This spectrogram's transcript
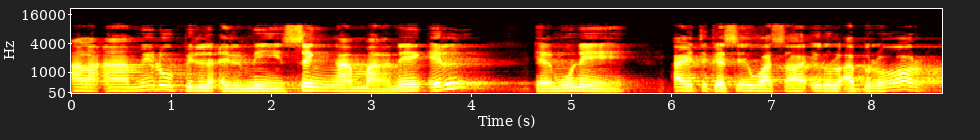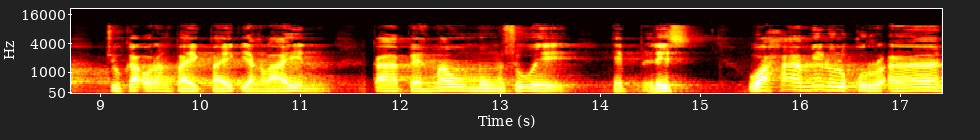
ala amilu bil ilmi sing ngamalne il ilmune ayat tegese wasairul abror juga orang baik-baik yang lain kabeh mau mungsuwe iblis wa hamilul Qur'an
